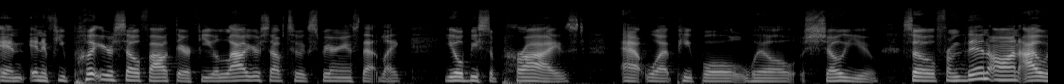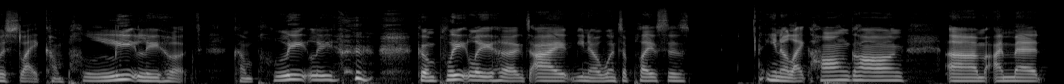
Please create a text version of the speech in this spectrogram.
and and if you put yourself out there if you allow yourself to experience that like you'll be surprised at what people will show you. So from then on i was like completely hooked completely completely hooked. I you know went to places you know like hong kong. Um, i met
